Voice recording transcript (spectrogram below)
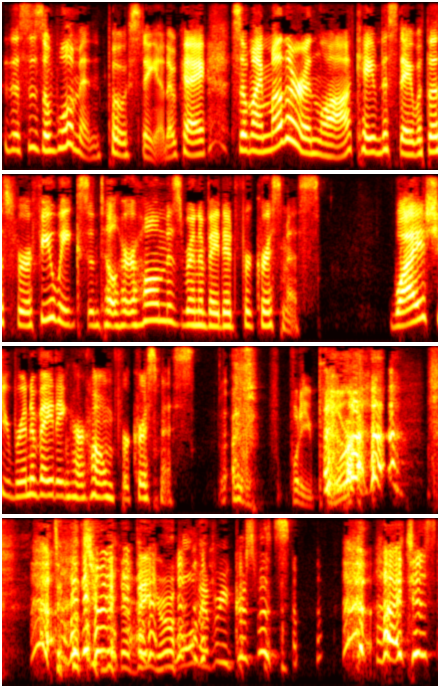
This is a woman posting it, okay? So my mother-in-law came to stay with us for a few weeks until her home is renovated for Christmas. Why is she renovating her home for Christmas? what are you poor? I Don't you renovate your home every Christmas? I just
